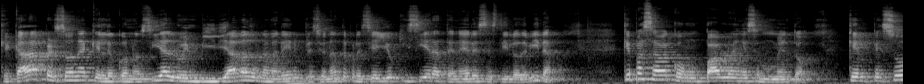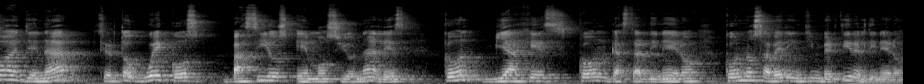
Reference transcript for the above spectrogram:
que cada persona que lo conocía lo envidiaba de una manera impresionante, porque decía, yo quisiera tener ese estilo de vida. ¿Qué pasaba con Pablo en ese momento? Que empezó a llenar, ¿cierto? Huecos, vacíos emocionales con viajes, con gastar dinero, con no saber en qué invertir el dinero.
